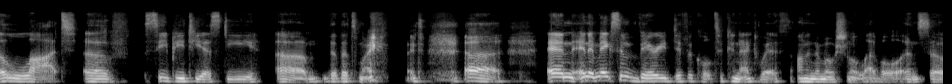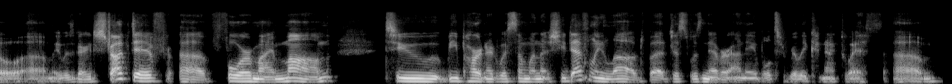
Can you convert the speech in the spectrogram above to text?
a lot of cptsd um, that, that's my uh, and and it makes him very difficult to connect with on an emotional level and so um, it was very destructive uh, for my mom to be partnered with someone that she definitely loved but just was never unable to really connect with um,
